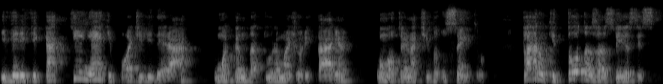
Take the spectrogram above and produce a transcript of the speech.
e verificar quem é que pode liderar uma candidatura majoritária como alternativa do centro. Claro que todas as vezes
